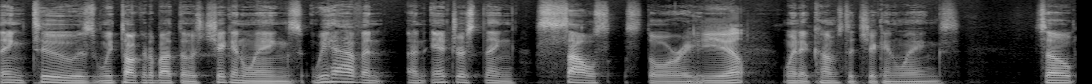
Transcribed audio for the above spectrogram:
thing too is we talking about those chicken wings. We have an an interesting sauce story Yep. when it comes to chicken wings. So,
